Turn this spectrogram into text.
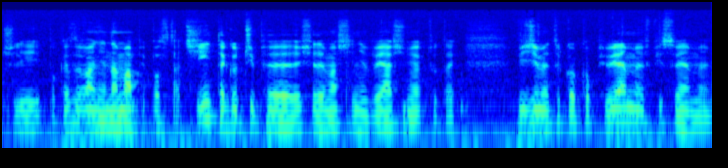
czyli pokazywanie na mapie postaci. Tego chip y, 17 nie wyjaśnił, jak tutaj widzimy, tylko kopiujemy, wpisujemy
